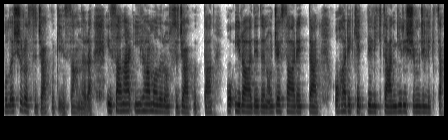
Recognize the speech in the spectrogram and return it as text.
bulaşır o sıcaklık insanlara. İnsanlar ilham alır o sıcaklıktan, o iradeden, o cesaretten, o hareketlilikten, girişimcilikten.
